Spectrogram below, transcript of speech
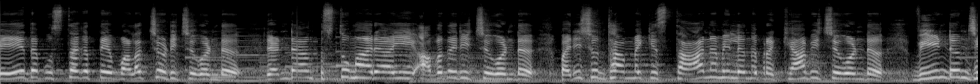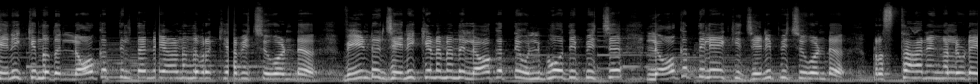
വേദപുസ്തകത്തെ വളച്ചൊടിച്ചുകൊണ്ട് രണ്ടാം ക്രിസ്തുമാരായി അവതരിച്ചുകൊണ്ട് പരിശുദ്ധ അമ്മയ്ക്ക് സ്ഥാനമില്ലെന്ന് പ്രഖ്യാപിച്ചുകൊണ്ട് വീണ്ടും ജനിക്കുന്നത് ലോകത്തിൽ തന്നെയാണെന്ന് പ്രഖ്യാപിച്ചുകൊണ്ട് വീണ്ടും ജനിക്കണമെന്ന് ലോകത്തെ ഉത്ബോധിപ്പിച്ച് ലോകത്തിലേക്ക് ജനിപ്പിച്ചുകൊണ്ട് പ്രസ്ഥാനങ്ങളുടെ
